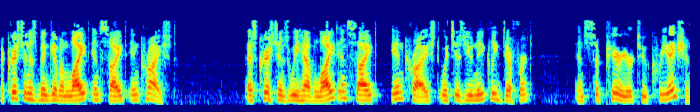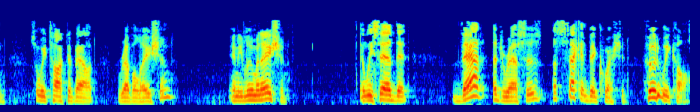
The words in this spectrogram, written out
A Christian has been given light and sight in Christ. As Christians, we have light and sight in Christ, which is uniquely different and superior to creation. So we talked about revelation, and illumination. And we said that that addresses a second big question Who do we call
